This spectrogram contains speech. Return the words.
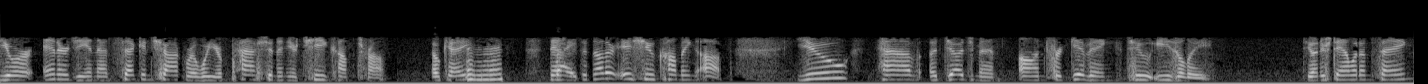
your energy in that second chakra where your passion and your chi comes from. Okay. Mm-hmm. Now, right. there's another issue coming up. You have a judgment on forgiving too easily. Do you understand what I'm saying?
